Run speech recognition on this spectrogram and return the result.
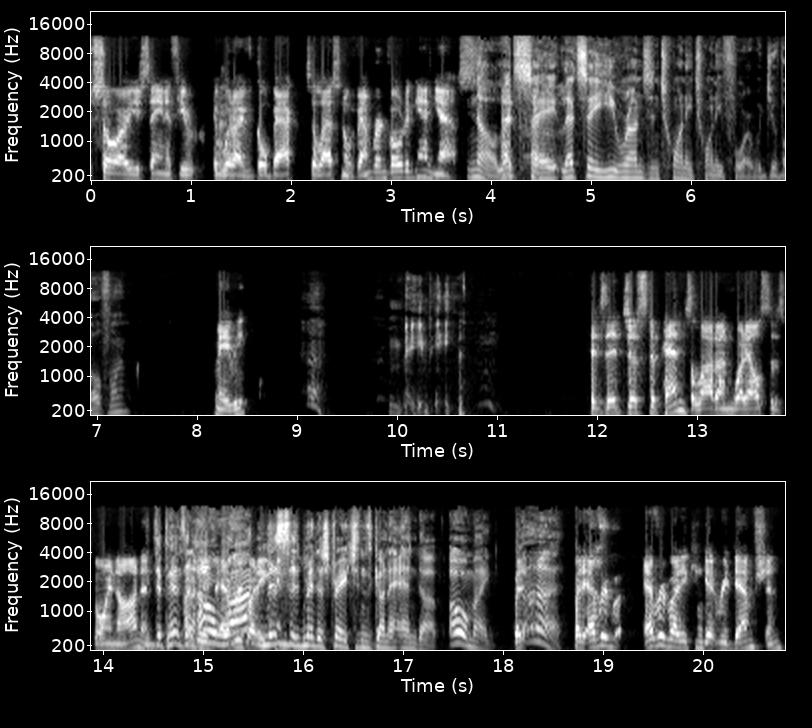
So are you saying if you would I go back to last November and vote again? Yes. No, let's I- I- say let's say he runs in 2024. Would you vote for him? Maybe. Maybe. It, it just depends a lot on what else is going on, And It and depends on how rotten everybody this can- administration is going to end up. Oh my But- god! but every, everybody can get redemption.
